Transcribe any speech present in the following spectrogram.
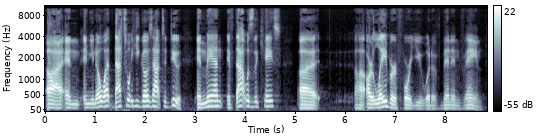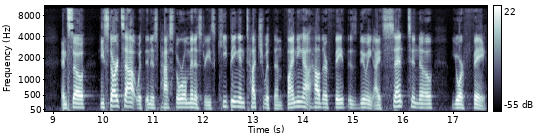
Uh, and, and you know what? That's what he goes out to do. And man, if that was the case, uh, uh, our labor for you would have been in vain. And so he starts out within his pastoral ministries, keeping in touch with them, finding out how their faith is doing. I sent to know your faith,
